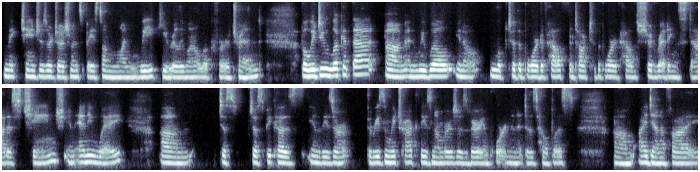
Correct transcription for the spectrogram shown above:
make changes or judgments based on one week. You really want to look for a trend. But we do look at that um, and we will, you know, look to the Board of Health and talk to the Board of Health should Reading's status change in any way. Um, just, just because, you know, these are, the reason we track these numbers is very important and it does help us um, identify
